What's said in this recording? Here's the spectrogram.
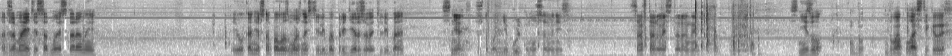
Отжимаете с одной стороны, его, конечно, по возможности либо придерживать, либо снять, чтобы он не булькнулся вниз. Со второй стороны. Снизу два пластиковых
